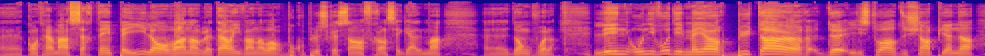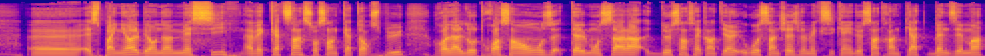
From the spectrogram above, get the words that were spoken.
Euh, contrairement à certains pays, là on va en Angleterre, il va en avoir beaucoup plus que ça en France également. Euh, donc voilà. au niveau des meilleurs buteurs de l'histoire du championnat euh, espagnol, ben, on a Messi avec 474 buts, Ronaldo 311, Telmo Sara 251, Hugo Sanchez le Mexicain 234, Benzema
